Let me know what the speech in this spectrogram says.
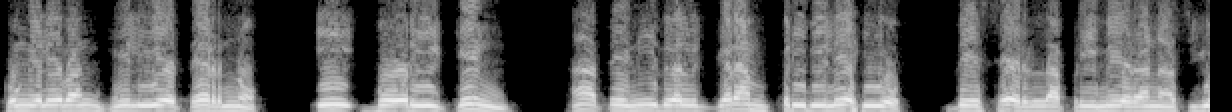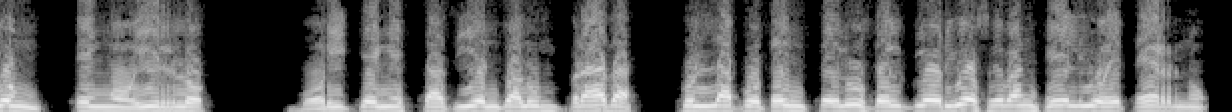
con el Evangelio eterno y Boriquén ha tenido el gran privilegio de ser la primera nación en oírlo. Boriquén está siendo alumbrada con la potente luz del glorioso Evangelio eterno.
